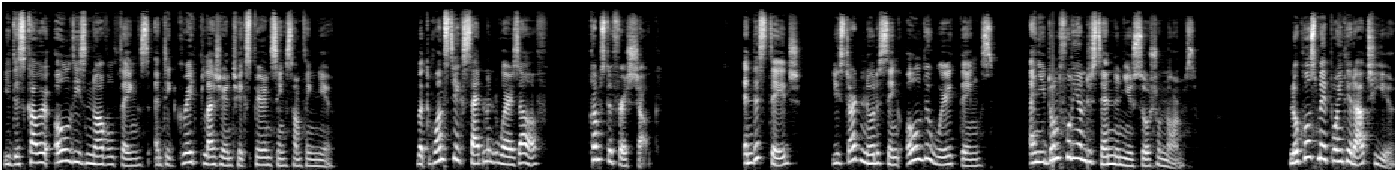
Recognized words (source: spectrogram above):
You discover all these novel things and take great pleasure into experiencing something new. But once the excitement wears off, comes the first shock. In this stage, you start noticing all the weird things and you don't fully understand the new social norms. Locals may point it out to you,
